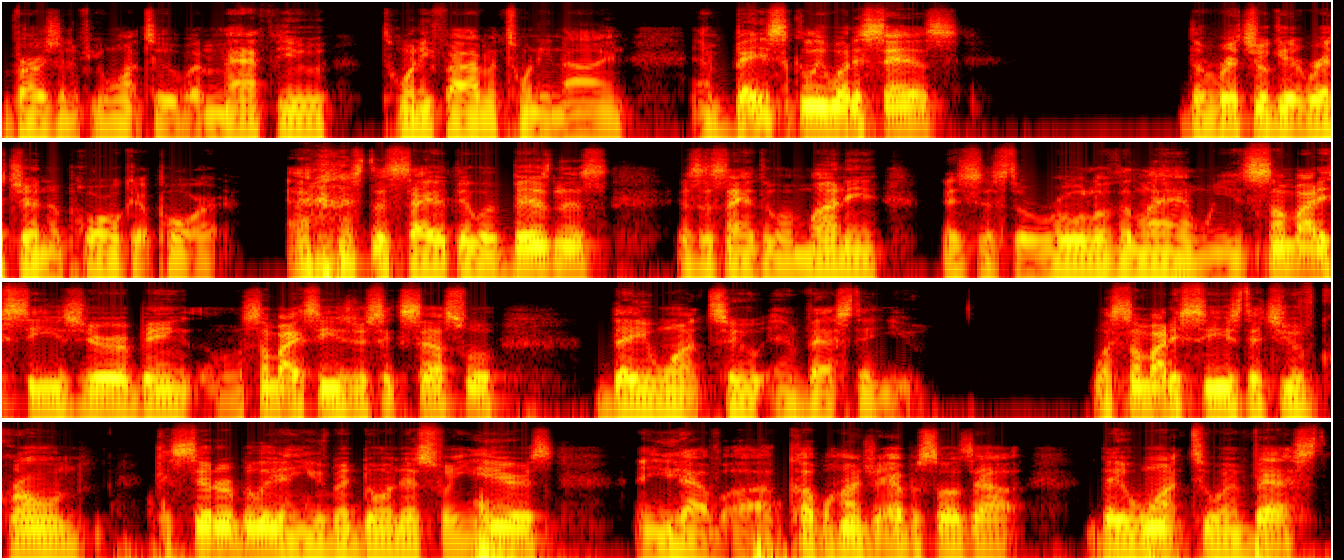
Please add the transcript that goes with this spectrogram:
version if you want to, but Matthew 25 and 29. And basically what it says, the rich will get richer and the poor will get poorer. And it's the same thing with business. It's the same thing with money. It's just the rule of the land. When you, somebody sees you're being, somebody sees you're successful, they want to invest in you. When somebody sees that you've grown considerably and you've been doing this for years and you have a couple hundred episodes out, they want to invest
